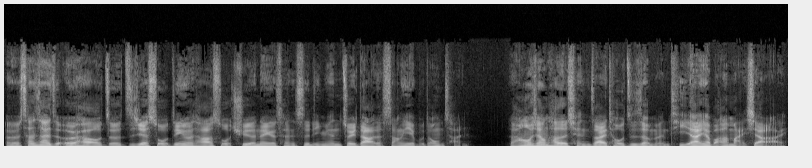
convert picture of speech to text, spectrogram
而参赛者二号则直接锁定了他所去的那个城市里面最大的商业不动产，然后向他的潜在投资者们提案要把它买下来，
